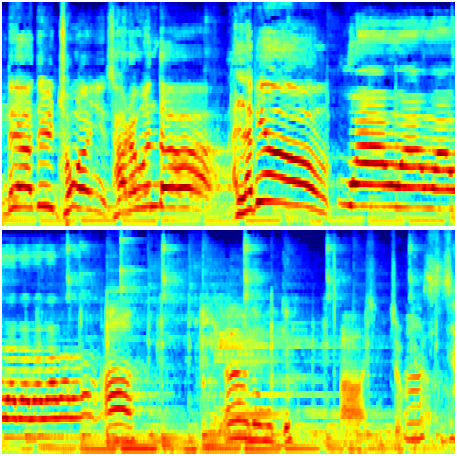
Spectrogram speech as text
내 아들 종환이 사랑한다. I love you. 아, 아 너무 웃겨. 아 진짜 웃기다. 아 진짜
